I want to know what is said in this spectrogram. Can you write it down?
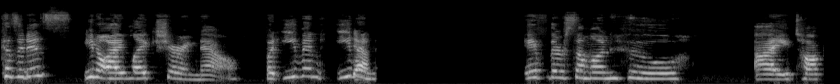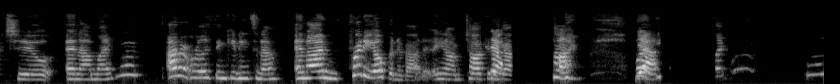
Because it is you know i like sharing now but even even Yeah. if there's someone who i talk to and i'm like "Hmm, i don't really think you need to know and i'm pretty open about it you know i'm talking Yeah. about time but Yeah. like "Hmm,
